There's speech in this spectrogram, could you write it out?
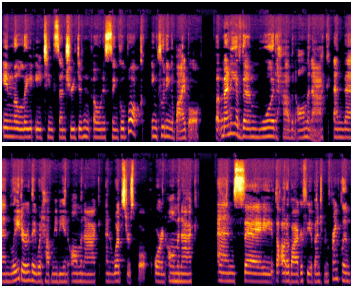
in the late 18th century didn't own a single book, including a Bible but many of them would have an almanac. And then later they would have maybe an almanac and Webster's book or an almanac and say the autobiography of Benjamin Franklin.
